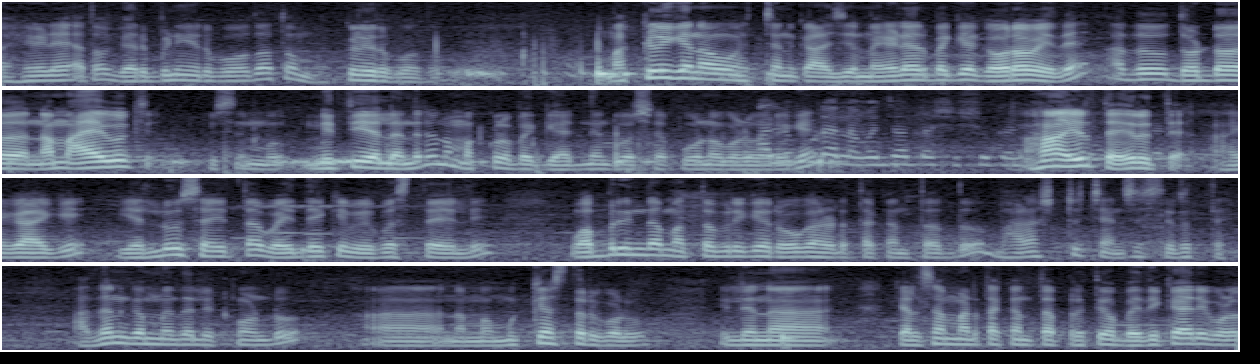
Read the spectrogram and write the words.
ಮಹಿಳೆ ಅಥವಾ ಗರ್ಭಿಣಿ ಇರ್ಬೋದು ಅಥವಾ ಮಕ್ಕಳು ಇರ್ಬೋದು. ಮಕ್ಕಳಿಗೆ ನಾವು ಹೆಚ್ಚಿನ ಕಾಳಜಿ ಮಹಿಳೆಯರ ಬಗ್ಗೆ ಗೌರವ ಇದೆ. ಅದು ದೊಡ್ಡ ನಮ್ಮ ಆಯೋಗಕ್ಕೆ ಅಂದರೆ ನಮ್ಮ ಮಕ್ಕಳ ಬಗ್ಗೆ ಹದಿನೆಂಟು ವರ್ಷ ಪೂರ್ಣಗೊಳ್ಳುವವರೆಗೆ ಹಾಂ ಇರುತ್ತೆ ಇರುತ್ತೆ. ಹಾಗಾಗಿ ಎಲ್ಲೂ ಸಹಿತ ವೈದ್ಯಕೀಯ ವ್ಯವಸ್ಥೆಯಲ್ಲಿ ಒಬ್ಬರಿಂದ ಮತ್ತೊಬ್ಬರಿಗೆ ರೋಗ ಹರಡ್ತಕ್ಕಂಥದ್ದು ಬಹಳಷ್ಟು ಚಾನ್ಸಸ್ ಇರುತ್ತೆ. ಅದನ್ನು ಗಮನದಲ್ಲಿಟ್ಕೊಂಡು ನಮ್ಮ ಮುಖ್ಯಸ್ಥರುಗಳು ಇಲ್ಲಿನ ಕೆಲಸ ಮಾಡ್ತಕ್ಕಂಥ ಪ್ರತಿಯೊಬ್ಬ ಅಧಿಕಾರಿಗಳು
